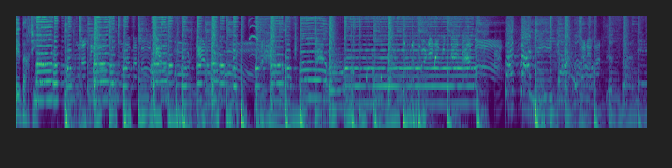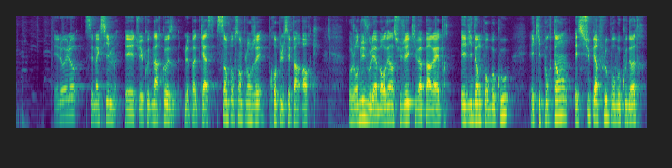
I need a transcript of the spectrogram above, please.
c'est parti. Hello hello, c'est Maxime et tu écoutes Narcose, le podcast 100% plongé propulsé par Orc. Aujourd'hui je voulais aborder un sujet qui va paraître évident pour beaucoup et qui pourtant est super flou pour beaucoup d'autres,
